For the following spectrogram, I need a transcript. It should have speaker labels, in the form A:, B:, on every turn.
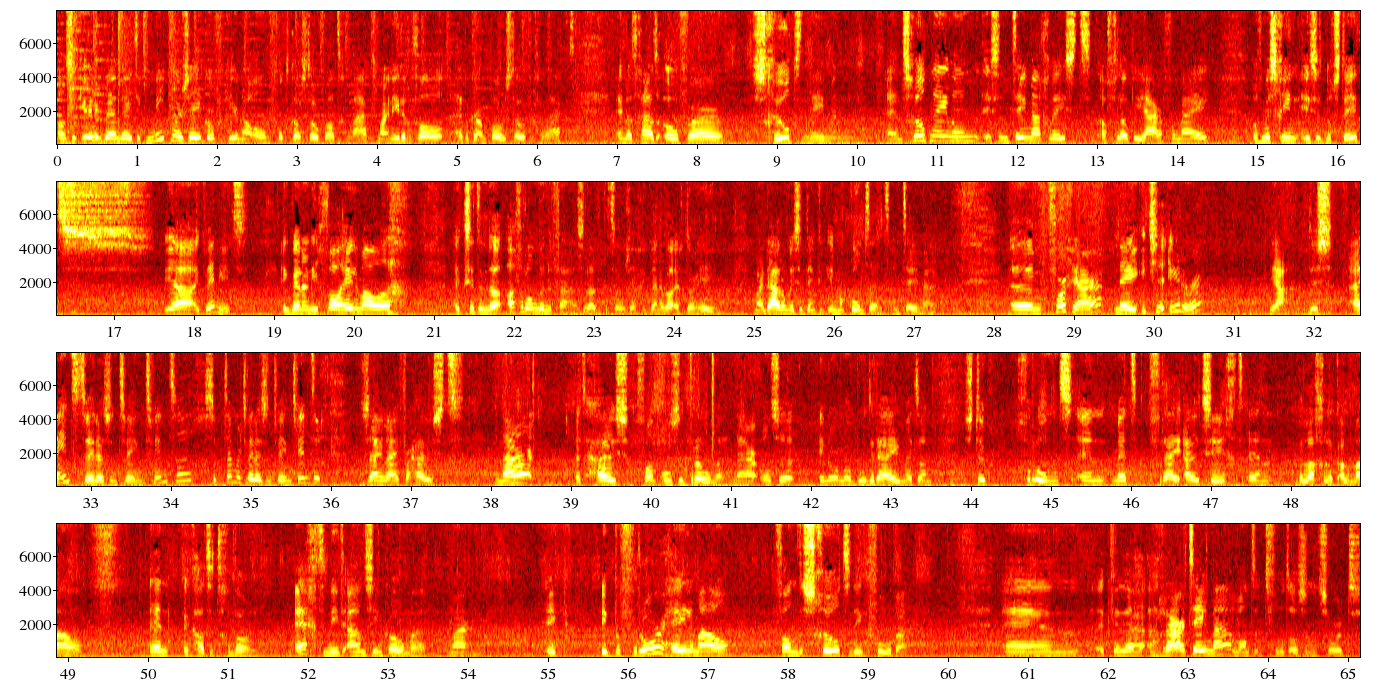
A: als ik eerlijk ben, weet ik niet meer zeker of ik hier nou al een podcast over had gemaakt. Maar in ieder geval heb ik er een post over gemaakt. En dat gaat over schuld nemen. En schuld nemen is een thema geweest afgelopen jaar voor mij. Of misschien is het nog steeds. Ja, ik weet niet. Ik ben er in ieder geval helemaal. Uh, ik zit in de afrondende fase, laat ik het zo zeggen. Ik ben er wel echt doorheen. Maar daarom is het denk ik in mijn content een thema. Um, vorig jaar, nee, ietsje eerder. Ja, dus eind 2022, september 2022, zijn wij verhuisd naar het huis van onze dromen. Naar onze enorme boerderij met een stuk grond en met vrij uitzicht en belachelijk allemaal. En ik had het gewoon echt niet aanzien komen. Maar ik, ik bevroor helemaal van de schuld die ik voelde. En ik vind het een raar thema, want het voelt als een soort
